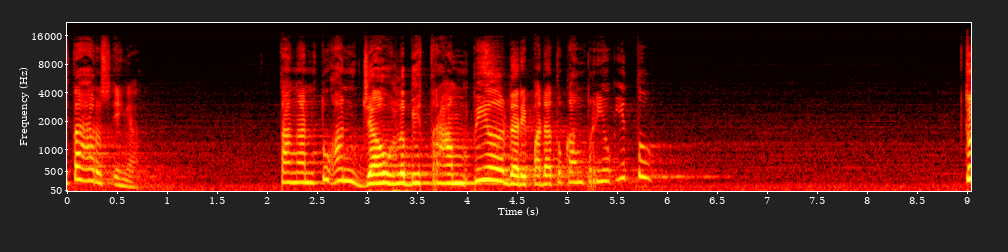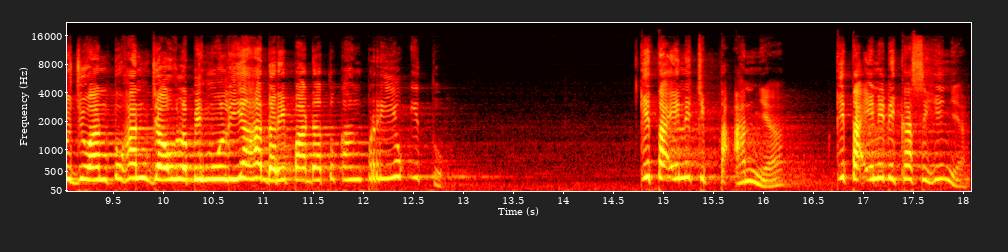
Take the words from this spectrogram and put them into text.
Kita harus ingat, tangan Tuhan jauh lebih terampil daripada tukang periuk itu. Tujuan Tuhan jauh lebih mulia daripada tukang periuk itu. Kita ini ciptaannya, kita ini dikasihinya.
